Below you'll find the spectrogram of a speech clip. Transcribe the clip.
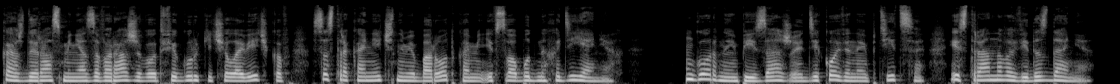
Каждый раз меня завораживают фигурки человечков со строконечными бородками и в свободных одеяниях, горные пейзажи, диковинные птицы и странного вида здания.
